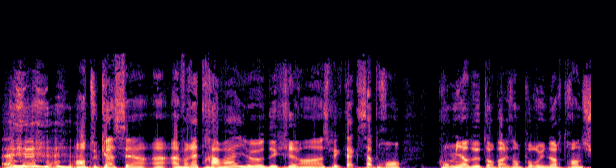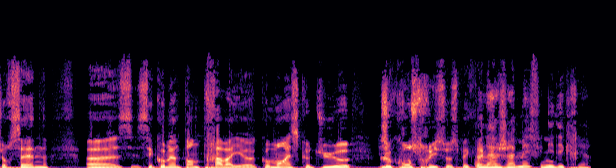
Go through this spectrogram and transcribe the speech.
en tout cas, c'est un, vrai travail euh, d'écrire un spectacle. Ça prend combien de temps? Par exemple, pour 1h30 sur scène, euh, c'est combien de temps de travail? Euh, Comment est-ce que tu le construis, ce spectacle? On n'a jamais fini d'écrire.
